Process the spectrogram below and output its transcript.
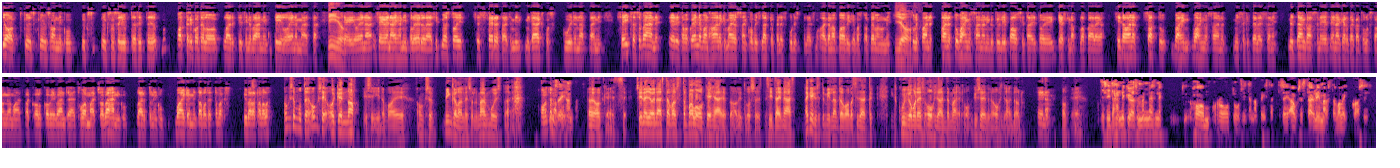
Joo, kyllä, kyllä se on niin kuin yksi, yksi on se juttu. Ja sitten patterikotelo laitettiin sinne vähän niin kuin piiloon enemmän, että niin se, ei ole enää, se ei ole enää ihan niin paljon edellä. Ja sitten myös toi se Sfere tai se, mikä Xbox Guide näppää, niin se itse asiassa on vähän eri tavalla kuin ennen vanhaa, ainakin mä jossain kovissa lätkäpeleissä, fudispeleissä, aikanaan Paavikin vastaan pelannut, niin Joo. tuli painet, painettua vahingossa aina niin tyyliin paussi tai toi keskinappula päälle, ja sitä aina sattu vahingossa aina missäkin peleissä, niin nyt tämän kanssa niin ei enää kertaakaan tullut sitä ongelmaa, että vaikka on ollut kovin vääntöjä, että huomaa, että se on vähän niin kuin laitettu niin kuin vaikeammin tavoitettavaksi hyvällä tavalla. Onko se muuten, onko se oikein nappi siinä vai onko se, minkälainen se oli? Mä en muista. On se, on se ihan Joo, okei. Okay. Se, siinä ei ole enää sitä varsinaista valokehää, joka oli tuossa. Että siitä ei näe, näkeekö sitten millään tavalla sitä, että niin kuinka monen ohjain tämä kyseinen ohjain on? Ei näe. Okei. Okay. Ja siitähän nykyään se menee sinne home-ruutuun siitä napista, että se ei aukaise sitä ylimääräistä valikkoa siihen.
